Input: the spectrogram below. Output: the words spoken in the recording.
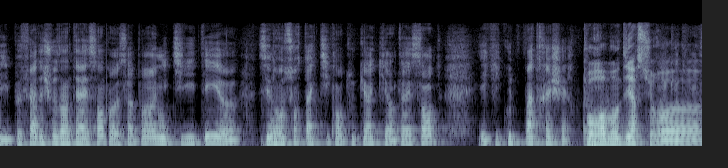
il peut faire des choses intéressantes. Ça peut avoir une utilité. c'est une ressource tactique en tout cas qui est intéressante et qui coûte pas très cher. Pour rebondir sur,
